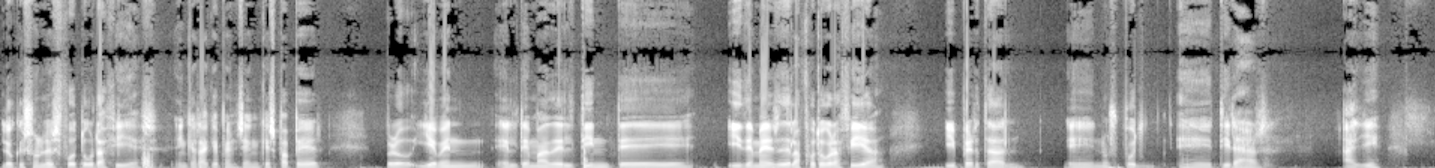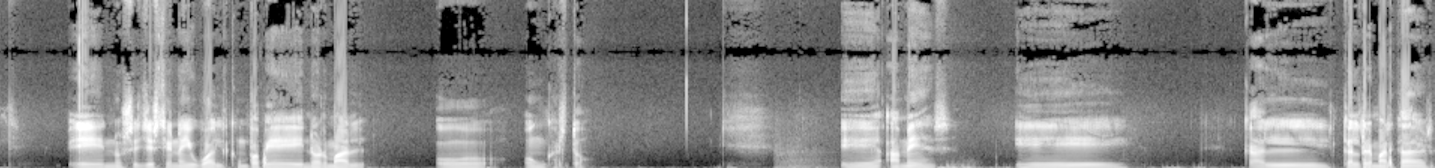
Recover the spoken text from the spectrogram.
el que són les fotografies, encara que pensem que és paper, però lleven el tema del tinte i de més de la fotografia i per tant eh, no es pot eh, tirar allí. Eh, no se gestiona igual que un paper normal o, o un cartó. Eh, a més, eh, cal, cal remarcar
